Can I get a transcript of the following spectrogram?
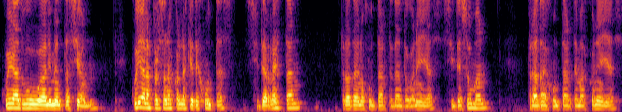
Cuida tu alimentación. Cuida a las personas con las que te juntas. Si te restan, trata de no juntarte tanto con ellas. Si te suman, trata de juntarte más con ellas.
